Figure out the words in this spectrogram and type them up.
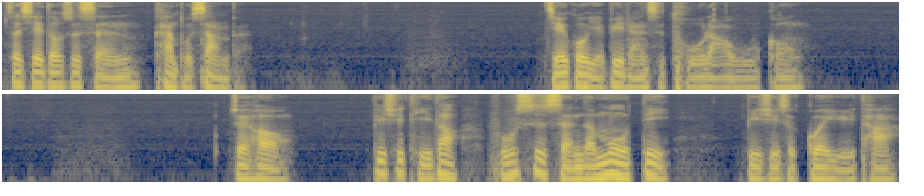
这些都是神看不上的，结果也必然是徒劳无功。最后，必须提到服侍神的目的，必须是归于他。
